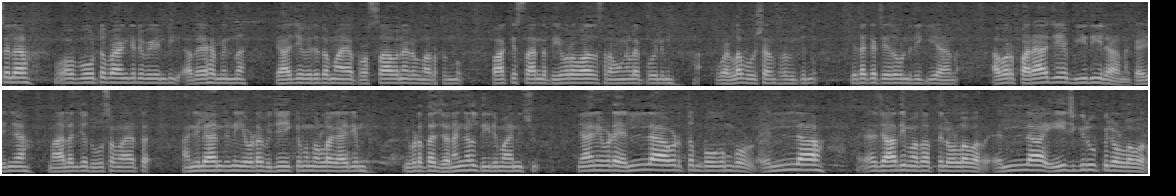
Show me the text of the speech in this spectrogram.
ചില വോട്ട് ബാങ്കിന് വേണ്ടി അദ്ദേഹം ഇന്ന് രാജ്യവിരുദ്ധമായ പ്രസ്താവനകൾ നടത്തുന്നു. പാകിസ്ഥാന്റെ തീവ്രവാദ ശ്രമങ്ങളെപ്പോലും വെള്ളപൂശാൻ ശ്രമിക്കുന്നു. ഇതൊക്കെ ചെയ്തുകൊണ്ടിരിക്കുകയാണ്. അവർ പരാജയ ഭീതിയിലാണ്. കഴിഞ്ഞ നാലഞ്ച് ദിവസമായിട്ട് അനിൽ ആന്റണി ഇവിടെ വിജയിക്കുമെന്നുള്ള കാര്യം ഇവിടുത്തെ ജനങ്ങൾ തീരുമാനിച്ചു. ഞാനിവിടെ എല്ലായിടത്തും പോകുമ്പോൾ എല്ലാ ജാതി മതത്തിലുള്ളവർ എല്ലാ ഏജ് ഗ്രൂപ്പിലുള്ളവർ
